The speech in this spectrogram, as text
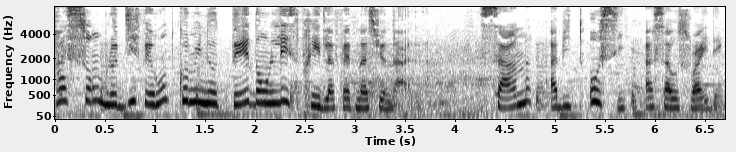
rassemble différentes communautés dans l'esprit de la fête nationale. Sam habite aussi à South Riding.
